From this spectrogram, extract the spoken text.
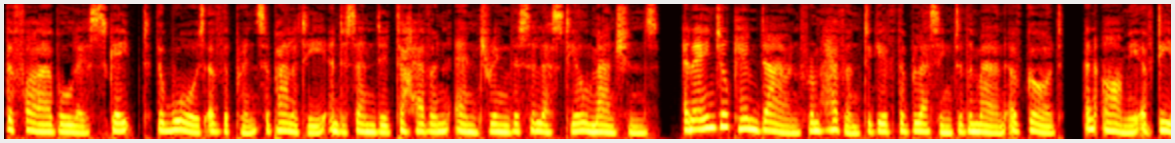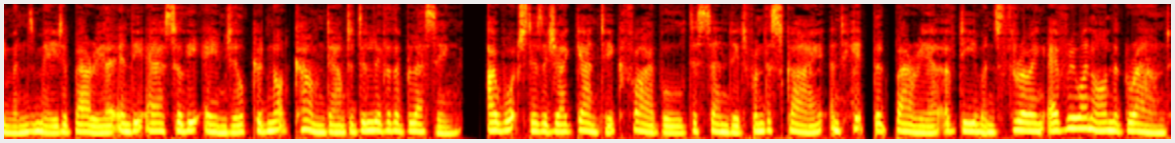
The fireball escaped the wars of the principality and ascended to heaven entering the celestial mansions. An angel came down from heaven to give the blessing to the man of God. An army of demons made a barrier in the air so the angel could not come down to deliver the blessing. I watched as a gigantic fireball descended from the sky and hit that barrier of demons throwing everyone on the ground.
